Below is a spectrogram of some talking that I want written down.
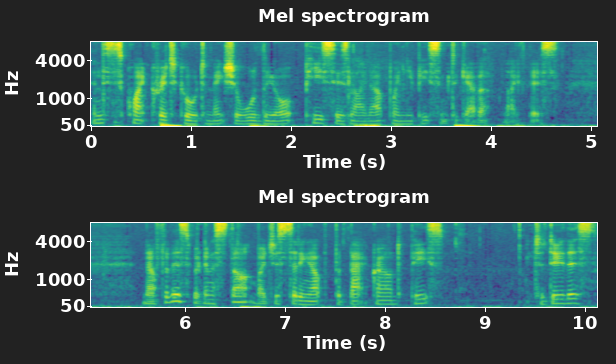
and this is quite critical to make sure all your pieces line up when you piece them together like this. Now for this we're going to start by just setting up the background piece. To do this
